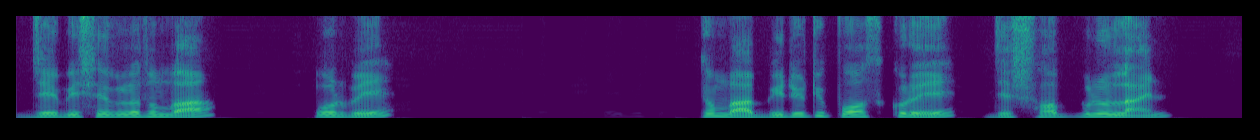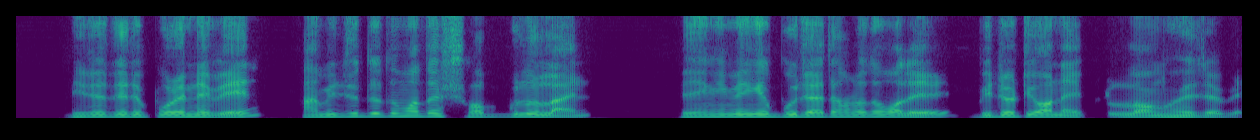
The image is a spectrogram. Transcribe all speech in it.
যে বিষয়গুলো তোমরা পড়বে, তোমরা ভিডিওটি পজ করে যে সবগুলো লাইন ধীরে ধীরে পড়ে নেবে। আমি যদি তোমাদের সবগুলো লাইন ভেঙে ভেঙে বোঝাই, তাহলে তোমাদের ভিডিওটি অনেক লং হয়ে যাবে।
